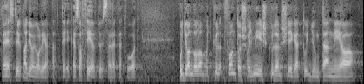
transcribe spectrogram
Ezt ők nagyon jól értették, ez a féltő szeretet volt. Úgy gondolom, hogy fontos, hogy mi is különbséget tudjunk tenni a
